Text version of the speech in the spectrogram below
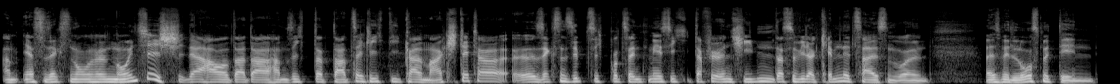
Am 1.6.1990, da, da, da haben sich da tatsächlich die Karl-Marx-Städter äh, 76 Prozent mäßig dafür entschieden, dass sie wieder Chemnitz heißen wollen. Was ist mit los mit denen?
